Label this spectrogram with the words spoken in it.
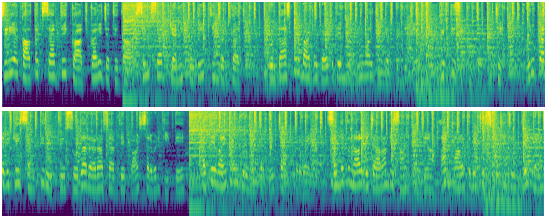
ਸ੍ਰੀ ਅਕਾਲ ਤਖਤ ਸਾਹਿਬ ਦੇ ਕਾਰਜਕਾਰੀ ਜਥੇਦਾਰ ਸਿੰਘ ਸਾਹਿਬ ਗਿਆਨੀ ਕੁਲਦੀਪ ਸਿੰਘ ਗੜਗੜ ਗੁਰਦਾਸਪੁਰ ਬਾਰਡਰ ਬੈਲਟ ਦੇ ਨਾਨੋਵਾਲ ਜਿੰਗੜ ਪਿੰਡ 'ਚ ਕਿਰਤੀ ਸਿੱਖਾਂ ਕੋਲ ਪਹੁੰਚੇ। ਗੁਰੂ ਘਰ ਵਿਖੇ ਸੰਗਤੀ ਰੂਪ 'ਚ ਸੋਦਾ ਰਹਿਰਾ ਸਾਹਿਬ ਦੇ ਪਾਠ ਸਰਵਣ ਕੀਤੇ ਅਤੇ ਵਾਹਿਗੁਰੂ ਗੁਰਮੰਤਰ ਦੇ ਜਾਪ ਕਰਵਾਏ। ਸੰਗਤ ਨਾਲ ਵਿਚਾਰਾਂ ਦੀ ਸਾਂਝ ਕਰਦਿਆਂ ਹਰ ਹਾਲਤ ਵਿੱਚ ਸਿੱਖੀ 'ਚ ਦ੍ਰਿੜ ਰਹਿਣ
